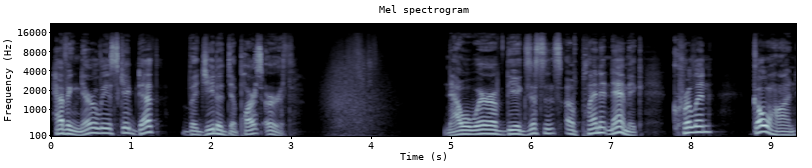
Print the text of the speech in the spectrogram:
Having narrowly escaped death, Vegeta departs Earth. Now aware of the existence of Planet Namek, Krillin, Gohan,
